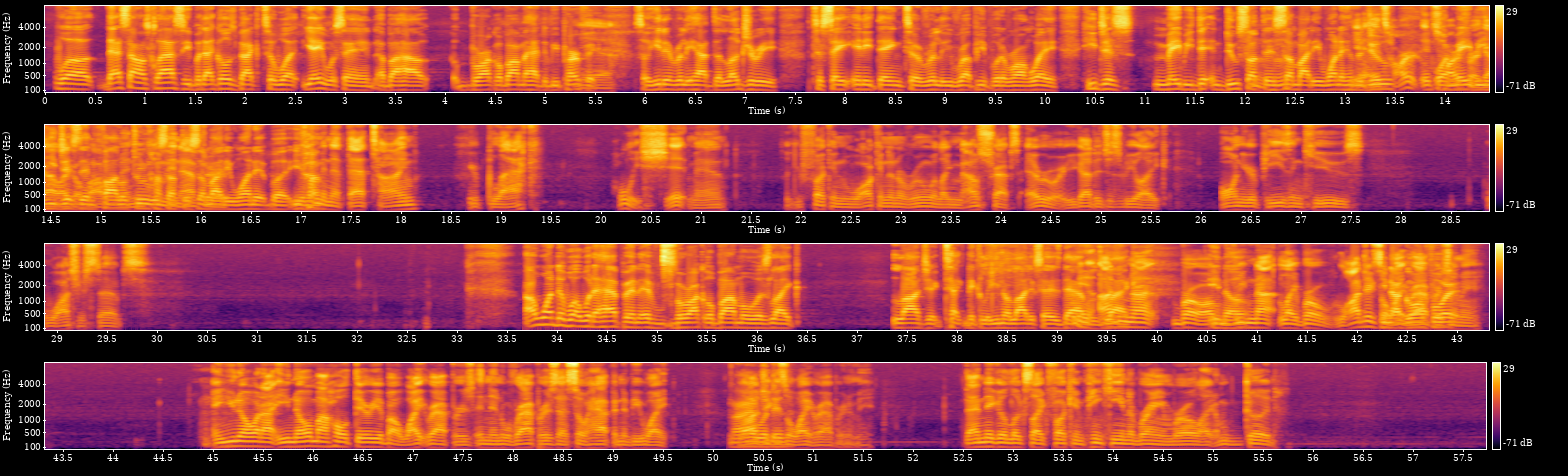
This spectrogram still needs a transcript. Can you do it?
well, that sounds classy, but that goes back to what Ye was saying about how Barack Obama had to be perfect, Yeah. so he didn't really have the luxury to say anything to really rub people the wrong way. He just maybe didn't do something somebody wanted him Mm-hmm. Yeah, to do, it's hard- it's or hard maybe he like just didn't Obama, follow man. Through with something after- somebody wanted. But you, You know, come in at that time, you're black. Holy shit, man. Like you're fucking walking in a room with like mouse traps everywhere. You got to just be like on your P's and Q's. Watch your steps. I wonder what would have happened if Barack Obama was like Logic. Technically, you know, Logic says his dad I, mean, was black. I do not, bro. You know. not like, bro. Logic's a white going rapper for to me. And you know what I, you know my whole theory about white rappers and then rappers that so happen to be white. All right, well Logic is a white rapper to me. That nigga looks like fucking Pinky in the Brain, bro. Like I'm good.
